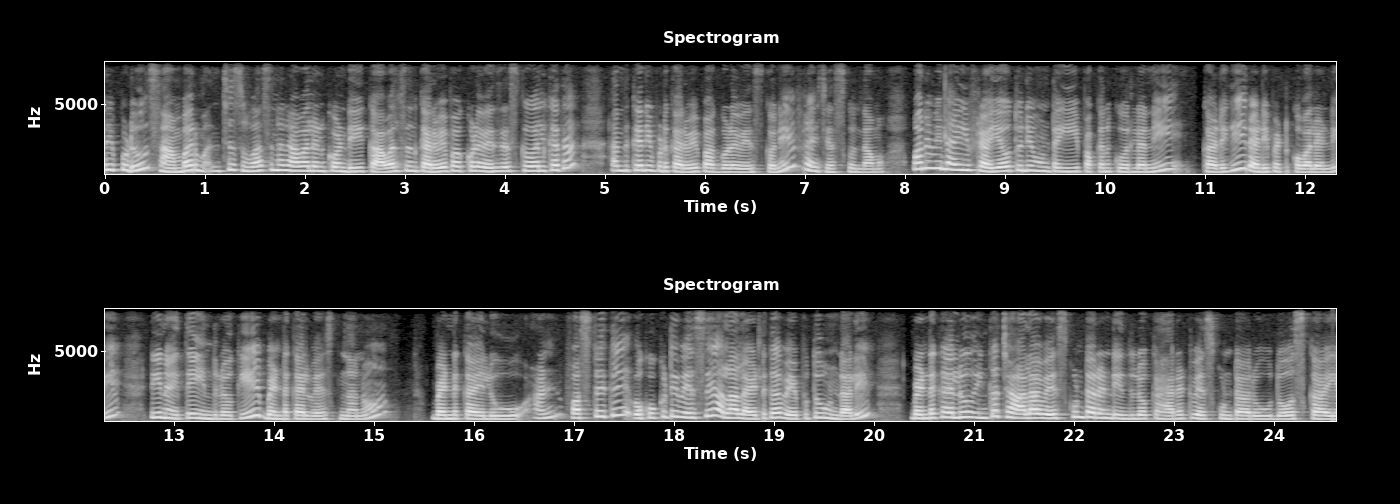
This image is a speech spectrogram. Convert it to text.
మరి ఇప్పుడు సాంబార్ మంచి సువాసన రావాలనుకోండి. కావాల్సిన కరివేపాకు కూడా వేసేసుకోవాలి కదా. అందుకని ఇప్పుడు కరివేపాకు కూడా వేసుకొని ఫ్రై చేసుకుందాము. మనం ఇలా ఈ ఫ్రై అవుతూనే ఉంటాయి పక్కన కూరలని కడిగి రెడీ పెట్టుకోవాలండి. నేనైతే ఇందులోకి బెండకాయలు వేస్తున్నాను. బెండకాయలు అండ్ ఫస్ట్ అయితే ఒక్కొక్కటి వేసి అలా లైట్గా వేపుతూ ఉండాలి. బెండకాయలు ఇంకా చాలా వేసుకుంటారండి. ఇందులో క్యారెట్ వేసుకుంటారు దోసకాయ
